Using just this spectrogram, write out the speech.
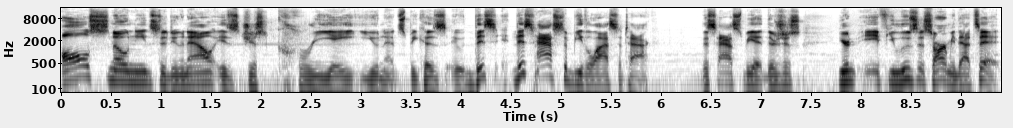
all Snow needs to do now is just create units because this this has to be the last attack. This has to be it. There's just you're if you lose this army, that's it.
